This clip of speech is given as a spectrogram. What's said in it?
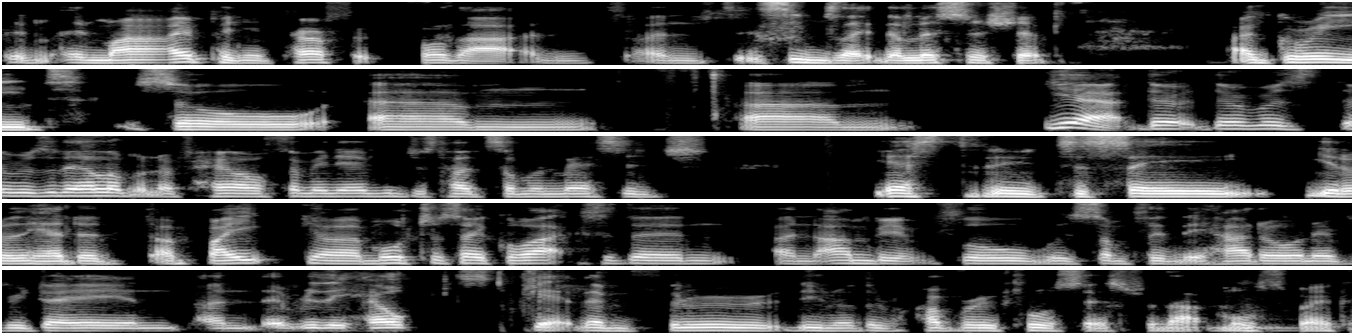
in, in my opinion, perfect for that. And and it seems like the listenership agreed. So um, um, yeah, there there was there was an element of health. I mean, I even just had someone message yesterday to say, you know, they had a, a bike, a motorcycle accident, and ambient flow was something they had on every day, and and it really helped get them through, you know, the recovery process for that motorbike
